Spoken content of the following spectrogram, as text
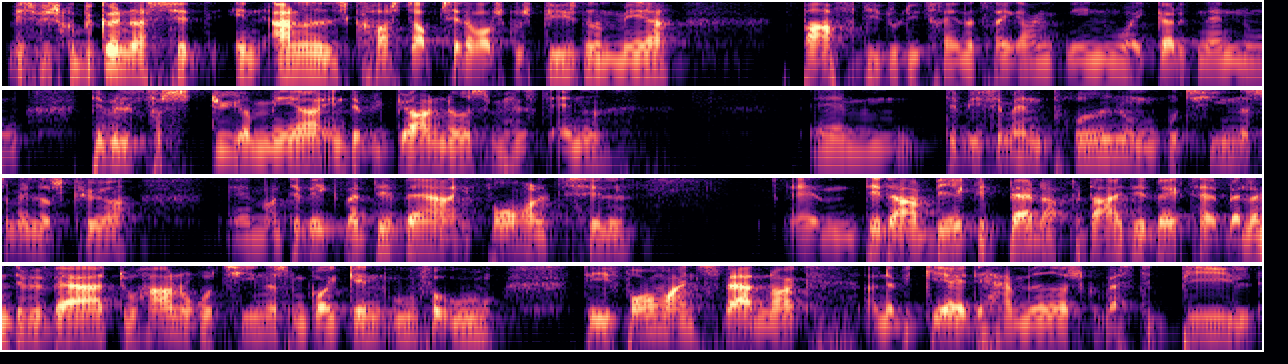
hvis vi skulle begynde at sætte en anderledes kost op til dig, hvor du skulle spise noget mere, bare fordi du lige træner tre gange den ene uge, og ikke gør det den anden uge, det vil forstyrre mere, end det vil gøre noget som helst andet. Øhm, det vil simpelthen bryde nogle rutiner, som ellers kører, øhm, og det vil ikke være det værd i forhold til øhm, det, der er virkelig batter for dig i dit vægttab, eller det vil være, at du har nogle rutiner, som går igen uge for uge. Det er i forvejen svært nok at navigere i det her med at skulle være stabil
